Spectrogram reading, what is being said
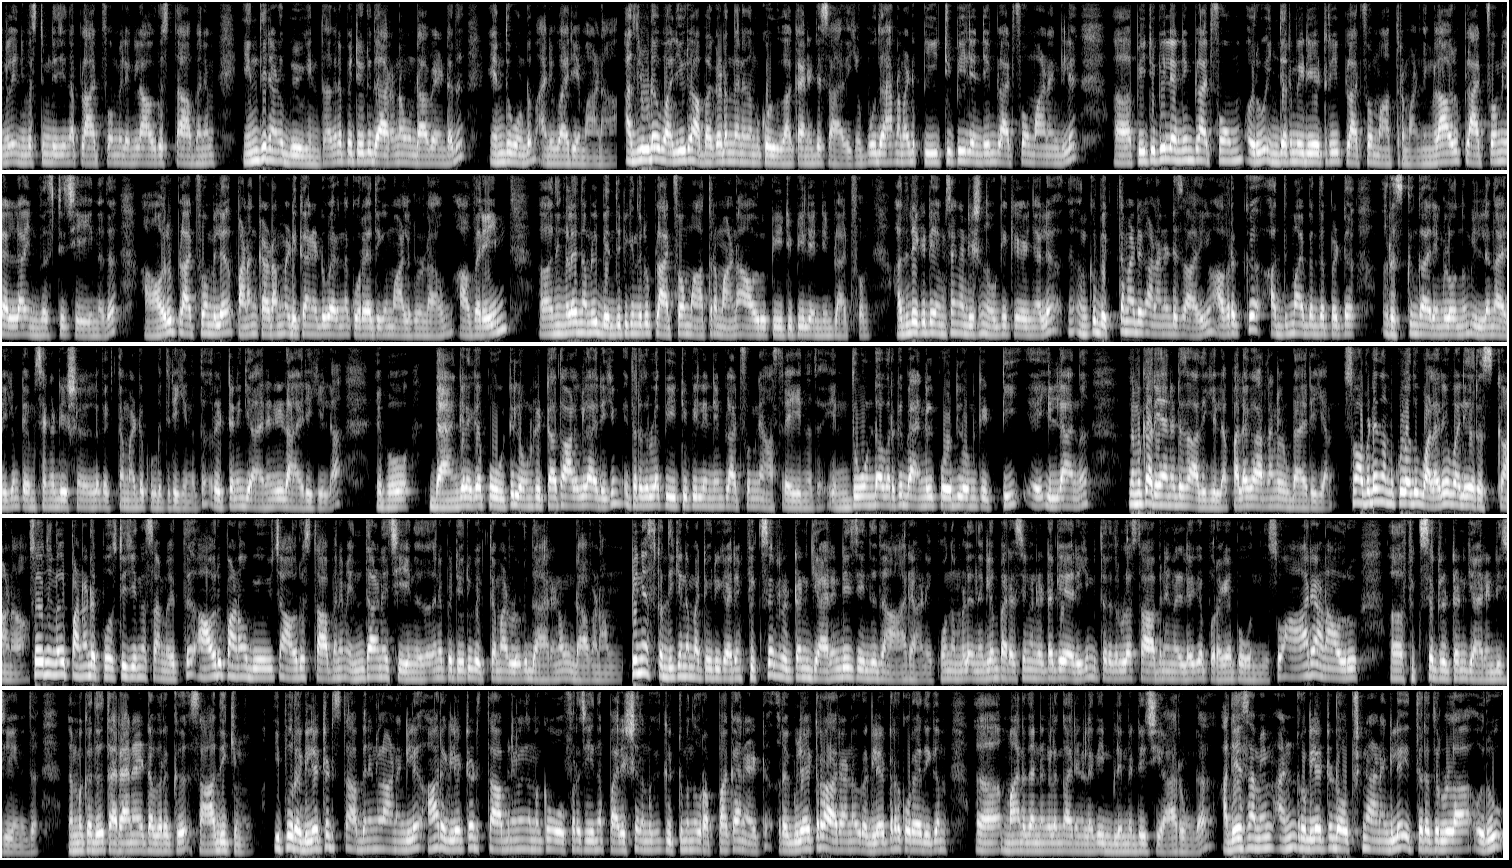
നിങ്ങൾ ഇൻവെസ്റ്റ്മെന്റ് ചെയ്യുന്ന പ്ലാറ്റ്ഫോം അല്ലെങ്കിൽ ആ ഒരു സ്ഥാപനം എന്തിനാണ് ഉപയോഗിക്കുന്നത്? അതിനെപ്പറ്റി ഒരു ധാരണ ഉണ്ടാവേണ്ടത് എന്തുകൊണ്ടും അനിവാര്യമാണ്. അതിലൂടെ വലിയൊരു അപകടം തന്നെ നമുക്ക് ഒഴിവാക്കാനായിട്ട് സാധിക്കും. ഇപ്പോൾ ഉദാഹരണമായിട്ട് P to P lending platform ആണെങ്കിൽ P to P lending platform ഒരു ഇന്റർമീഡിയേറ്ററി പ്ലാറ്റ്ഫോം മാത്രമാണ്. നിങ്ങൾ ആ ഒരു പ്ലാറ്റ്ഫോമിലല്ല ഇൻവെസ്റ്റ് ചെയ്യുന്നത്. ആ ഒരു പ്ലാറ്റ്ഫോമിൽ പണം കടം എടുക്കാനായിട്ട് വരുന്ന കുറേയധികം ആളുകളുണ്ടാകും അവരെയും നിങ്ങളെ നമ്മൾ ബന്ധിപ്പിക്കുന്ന ഒരു പ്ലാറ്റ്ഫോം മാത്രമാണ് ആ ഒരു P to P lending platform അതിന്റെയൊക്കെ ടേംസ് ആൻഡ് കണ്ടീഷൻ നോക്കിക്കഴിഞ്ഞാൽ നിങ്ങൾക്ക് വ്യക്തമായിട്ട് കാണാനായിട്ട് സാധിക്കും. അവർക്ക് അതുമായി ബന്ധപ്പെട്ട് റിസ്ക്കും കാര്യങ്ങളൊന്നും ഇല്ലെന്നായിരിക്കും ടേംസ് ആൻഡ് കണ്ടീഷനിൽ വ്യക്തമായിട്ട് കൊടുത്തിരിക്കുന്നത്. റിട്ടേൺ ഗ്യാരണ്ടീഡ് ആയിരിക്കില്ല. ഇപ്പോൾ ബാങ്കിലൊക്കെ പോയിട്ട് ലോൺ കിട്ടാത്ത ആളുകളായിരിക്കും ഇത്തരത്തിലുള്ള പി ടു പി ലെൻഡിങ് പ്ലാറ്റ്ഫോമിനെ ആശ്രയിക്കുന്നത്. എന്തുകൊണ്ട് അവർക്ക് ബാങ്കിൽ പോയിട്ട് ലോൺ കിട്ടി ഇല്ല എന്ന് നമുക്കറിയാനായിട്ട് സാധിക്കില്ല. പല കാരണങ്ങൾ ഉണ്ടായിരിക്കാം. സോ അവിടെ നമുക്കുള്ളത് വളരെ വലിയ റിസ്ക് ആണ്. സോ നിങ്ങൾ പണം ഡെപ്പോസിറ്റ് ചെയ്യുന്ന സമയത്ത് ആ ഒരു പണം ഉപയോഗിച്ച് ആ ഒരു സ്ഥാപനം എന്താണ് ചെയ്യുന്നത്? അതിനെപ്പറ്റി ഒരു വ്യക്തമായിട്ടുള്ള ഒരു ധാരണ ഉണ്ടാവണം. പിന്നെ ശ്രദ്ധിക്കേണ്ട മറ്റൊരു കാര്യം ഫിക്സഡ് റിട്ടേൺ ഗ്യാരണ്ടി ചെയ്യുന്നത് ആരാണ്? ഇപ്പോൾ നമ്മൾ എന്തെങ്കിലും പരസ്യം കണ്ടിട്ടൊക്കെ ആയിരിക്കും ഇത്തരത്തിലുള്ള സ്ഥാപനങ്ങളിലേക്ക് പുറകെ പോകുന്നത്. സോ ആരാണ് ആ ഒരു ഫിക്സഡ് റിട്ടേൺ ഗ്യാരണ്ടി ചെയ്യുന്നത്? നമുക്കത് തരാനായിട്ട് അവർക്ക് സാധിക്കുമോ? ഇപ്പോൾ റെഗുലേറ്റഡ് സ്ഥാപനങ്ങളാണെങ്കിൽ ആ റെഗുലേറ്റഡ് സ്ഥാപനങ്ങൾ നമുക്ക് ഓഫർ ചെയ്യുന്ന പലിശ നമുക്ക് കിട്ടുമെന്ന് ഉറപ്പാക്കാനായിട്ട് റെഗുലേറ്റർ ആരാണ്? റെഗുലേറ്റർ കുറേയധികം മാനദണ്ഡങ്ങളും കാര്യങ്ങളൊക്കെ ഇംപ്ലിമെന്റ് ചെയ്യാറുണ്ട്. അതേസമയം അൺറെഗുലേറ്റഡ് ഓപ്ഷൻ ആണെങ്കിൽ ഇത്തരത്തിലുള്ള ഒരു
